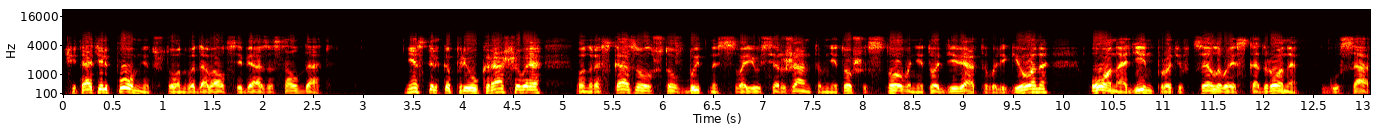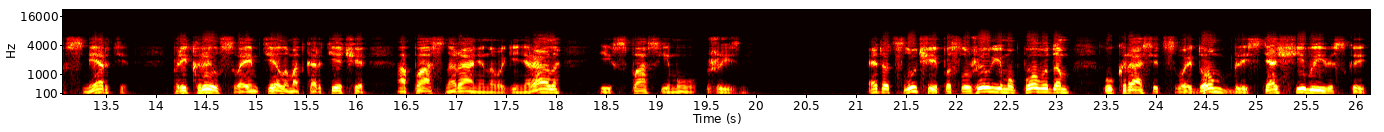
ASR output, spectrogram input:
Читатель помнит, что он выдавал себя за солдата. Несколько приукрашивая, он рассказывал, что в бытность свою сержантом не то шестого, не то девятого легиона, он один против целого эскадрона гусар смерти прикрыл своим телом от картечи опасно раненого генерала и спас ему жизнь. Этот случай послужил ему поводом украсить свой дом блестящей вывеской,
